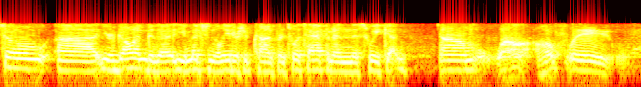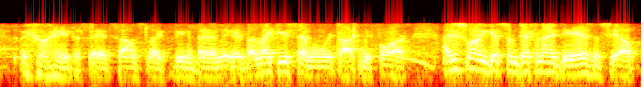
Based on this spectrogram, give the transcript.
So uh, you're going to the. You mentioned the leadership conference. What's happening this weekend? Um, well, hopefully, I hate to say it sounds like being a better leader, but like you said when we were talking before, I just want to get some different ideas and see how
